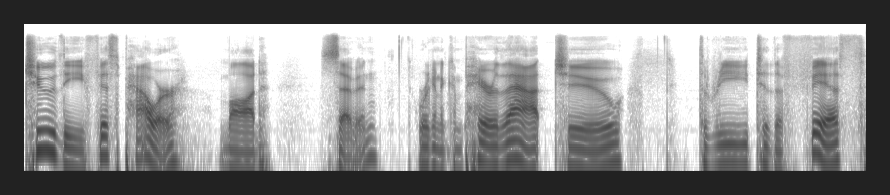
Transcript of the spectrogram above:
to the 5th power mod 7. We're going to compare that to 3 to the 5th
